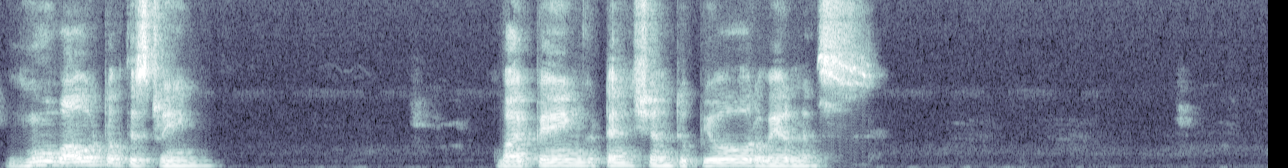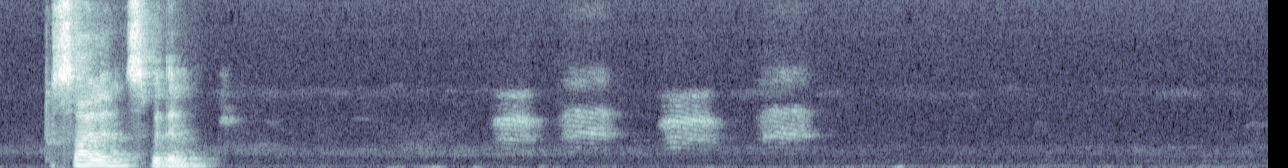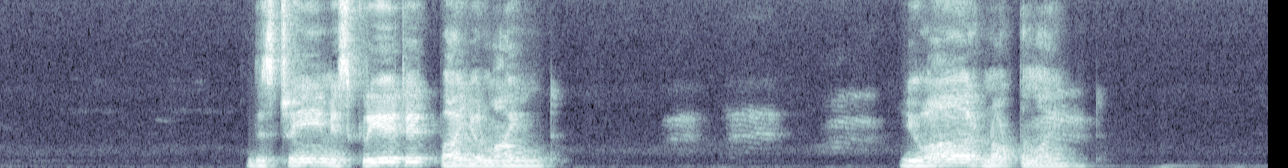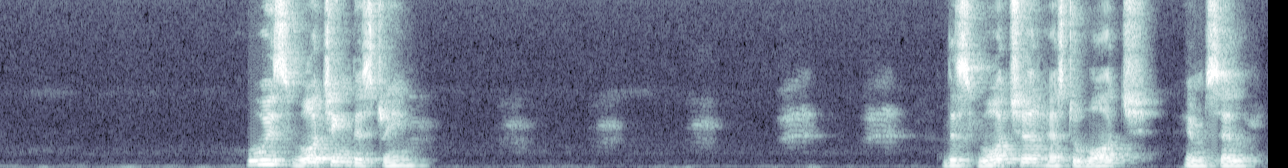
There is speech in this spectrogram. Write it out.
Move out of this dream by paying attention to pure awareness, to silence within. This dream is created by your mind. You are not the mind. Who is watching this dream? This watcher has to watch himself.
